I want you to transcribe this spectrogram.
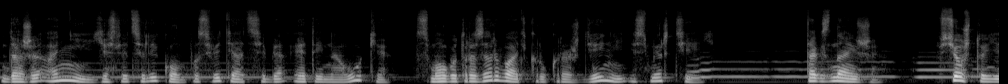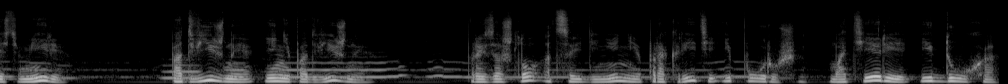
Даже они, если целиком посвятят себя этой науке, смогут разорвать круг рождений и смертей. Так знай же, все, что есть в мире – подвижные и неподвижные, произошло от соединения прокрити и пуруши, материи и духа,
